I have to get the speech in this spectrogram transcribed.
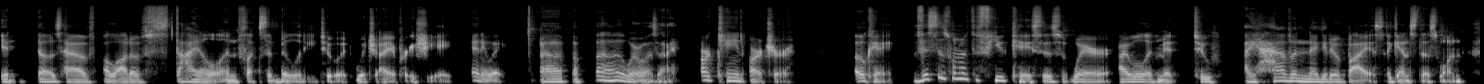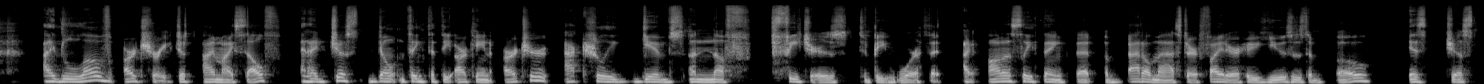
it does have a lot of style and flexibility to it, which I appreciate. Anyway, uh, where was I? Arcane Archer. Okay, this is one of the few cases where I will admit to I have a negative bias against this one. I love archery, just I myself, and I just don't think that the arcane archer actually gives enough features to be worth it. I honestly think that a battle master fighter who uses a bow is just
